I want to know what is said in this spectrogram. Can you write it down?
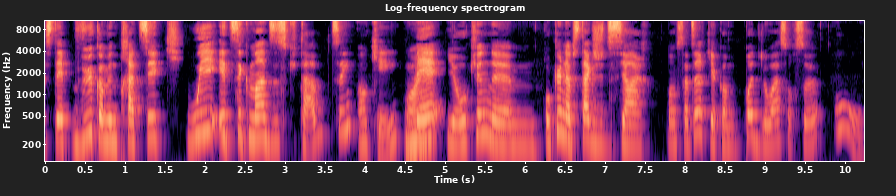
C'était vu comme une pratique, oui, éthiquement discutable, tu sais, OK. Ouais. mais il y a aucune euh, aucun obstacle judiciaire. Donc c'est-à-dire qu'il y a comme pas de loi sur ça. Oh.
